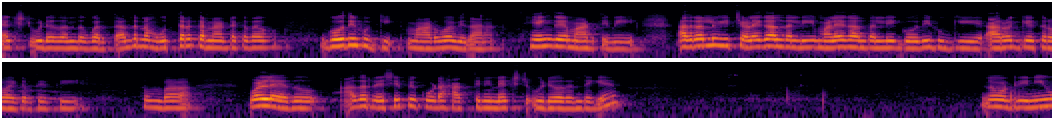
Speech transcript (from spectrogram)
ನೆಕ್ಸ್ಟ್ ವಿಡಿಯೋದಂದು ಬರುತ್ತೆ ಅಂದ್ರೆ ನಮ್ಮ ಉತ್ತರ ಕರ್ನಾಟಕದ ಗೋಧಿ ಹುಗ್ಗಿ ಮಾಡುವ ವಿಧಾನ. ಹೆಂಗೆ ಮಾಡ್ತೀವಿ? ಅದರಲ್ಲೂ ಈ ಚಳಿಗಾಲದಲ್ಲಿ, ಮಳೆಗಾಲದಲ್ಲಿ ಗೋಧಿ ಹುಗ್ಗಿ ಆರೋಗ್ಯಕರವಾಗಿರ್ತೈತಿ, ತುಂಬ ಒಳ್ಳೆಯದು. ಅದರ ರೆಸಿಪಿ ಕೂಡ ಹಾಕ್ತೀನಿ ನೆಕ್ಸ್ಟ್ ವಿಡಿಯೋದೊಂದಿಗೆ. ನೋಡಿರಿ ನೀವು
